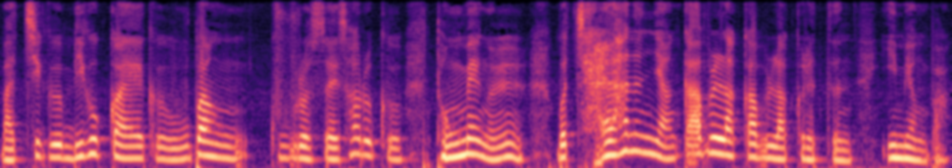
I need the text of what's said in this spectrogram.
마치 그 미국과의 그 우방국으로서의 서로 그 동맹을 뭐 잘하는 양 까불락 까불락 그랬던 이명박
